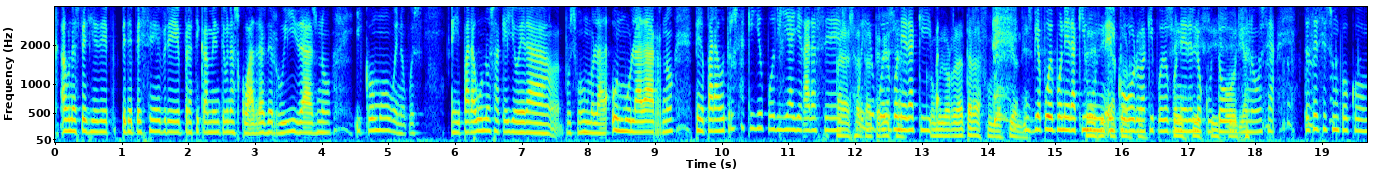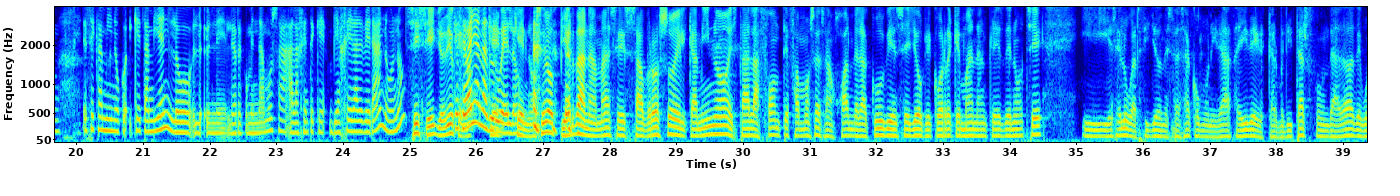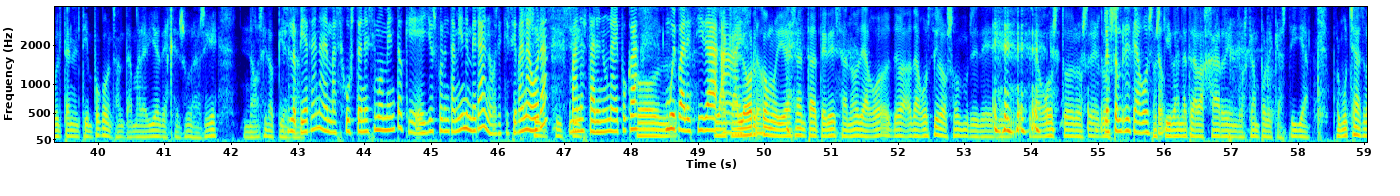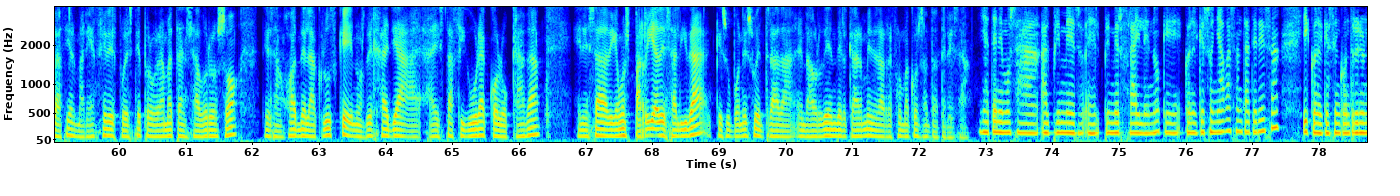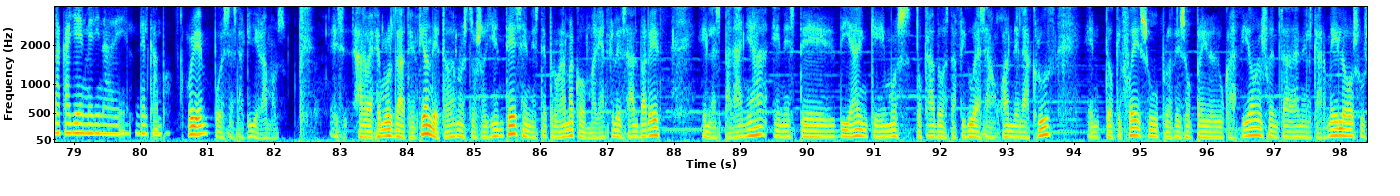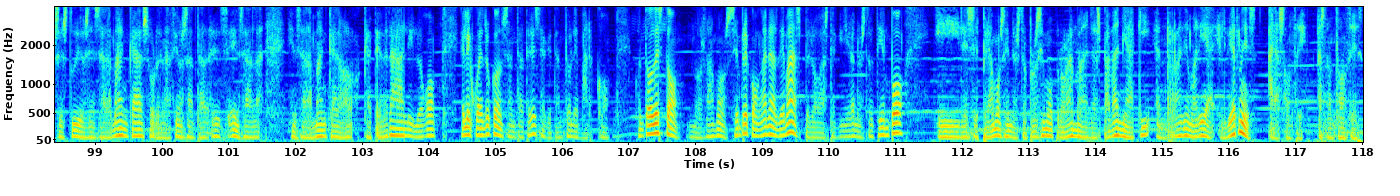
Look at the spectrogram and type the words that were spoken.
a una especie de, de pesebre, prácticamente unas cuadras derruidas, ¿no? Y cómo, bueno, pues eh, para unos aquello era pues un, muladar, ¿no? Pero para otros aquello podía llegar a ser, pues, yo puedo poner aquí, como lo relatan las fundaciones. Yo puedo poner aquí un, el coro, aquí puedo poner el locutorio, ¿no? O sea, entonces es un poco ese camino que también lo, le, recomendamos a, la gente que viajera de verano, ¿no? Sí, sí, yo digo que, se vayan a Duelo. Que, no se lo pierdan, además es sabroso el camino, está la fonte famosa de San Juan de la Cruz, bien sé yo que corre, que manan, que es de noche y ese lugarcillo donde está esa comunidad ahí de carmelitas fundada de vuelta en el tiempo con Santa Maravilla de Jesús. Así que no se lo pierdan. Se lo pierdan, además, justo en ese momento que ellos fueron también en verano. Es decir, si van ahora, van a estar en una época muy parecida la calor, como diría Santa Teresa, ¿no? De, agosto y los hombres de, agosto, los, eh, los, hombres de agosto. Los que iban a trabajar en los campos de Castilla. Pues muchas gracias, María Ángeles, por este programa tan sabroso de San Juan de la Cruz que nos deja ya a esta figura colocada en esa, digamos, parrilla de salida que supone su entrada en la Orden del Carmen en la Reforma con Santa Teresa. Ya tenemos al primer, el primer fraile, ¿no? Que, con el que soñaba Santa Teresa y con el que se encontró en una calle en Medina del Campo. Muy bien, pues hasta aquí llegamos. agradecemos la atención de todos nuestros oyentes en este programa con María Ángeles Álvarez en la espadaña, en este día en que hemos tocado esta figura de San Juan de la Cruz en lo que fue su proceso previo de educación, su entrada en el Carmelo, sus estudios en Salamanca, su ordenación Santa, en, en Salamanca, la catedral, y luego el encuentro con Santa Teresa, que tanto le marcó. Con todo esto, nos vamos siempre con ganas de más, pero hasta que llega nuestro tiempo y les esperamos en nuestro próximo programa en La Espadaña, aquí en Radio María, el viernes a las 11. Hasta entonces.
